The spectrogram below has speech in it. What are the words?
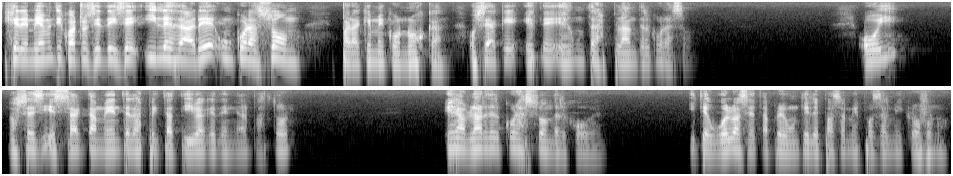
Jeremías 24, 7 dice, y les daré un corazón para que me conozcan. O sea que este es un trasplante del corazón. Hoy, no sé si exactamente la expectativa que tenía el pastor, era hablar del corazón del joven. Y te vuelvo a hacer esta pregunta y le paso a mi esposa el micrófono.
